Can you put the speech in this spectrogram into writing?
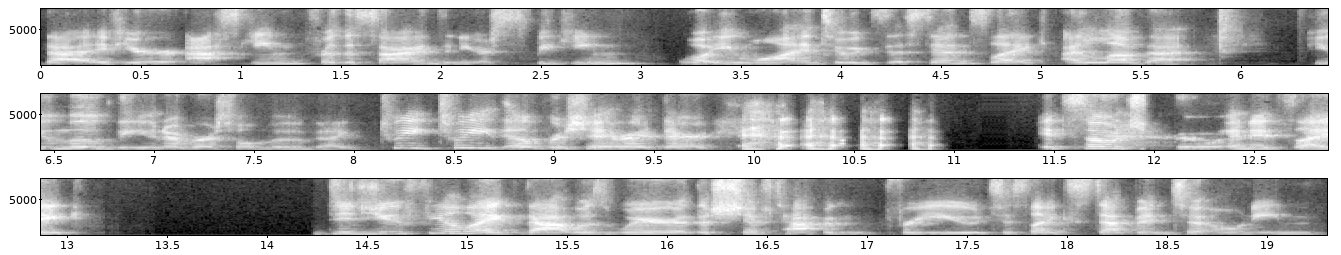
that if you're asking for the signs and you're speaking what you want into existence, like I love that. If you move, the universe will move. Like tweet, tweet, Oprah shit right there. it's so true. And it's like, did you feel like that was where the shift happened for you to like step into owning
